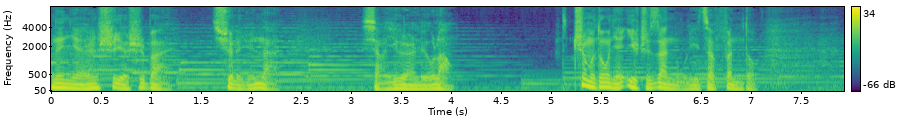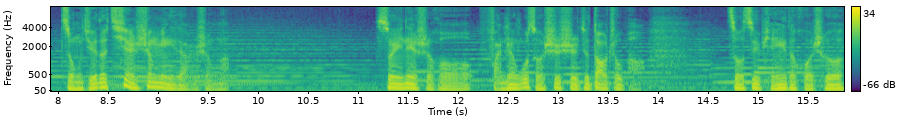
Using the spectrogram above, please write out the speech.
那年事业失败，去了云南，想一个人流浪。这么多年一直在努力，在奋斗，总觉得欠生命一点什么。所以那时候反正无所事事，就到处跑，坐最便宜的火车，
